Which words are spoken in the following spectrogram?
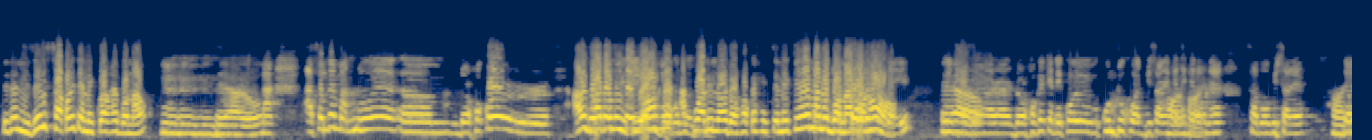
তেতিয়া নিজে ইচ্ছা কৰি তেনেকুৱাকে বনাও। সেয়া। আৰু। আচলতে মানুহে দৰ্শকৰ আৰু আঁকোৱালি লয় দৰ্শকে সেই তেনেকেহে মানে বনাব ন? দৰ্শকে কেনেকৈ কোনটো সোৱাদ বিচাৰে কেনেকে। ধৰণে চাব বিচাৰে। তো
